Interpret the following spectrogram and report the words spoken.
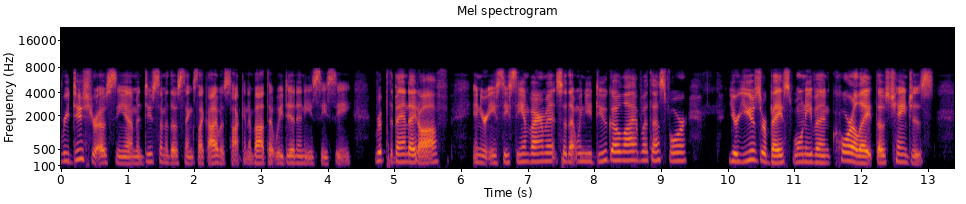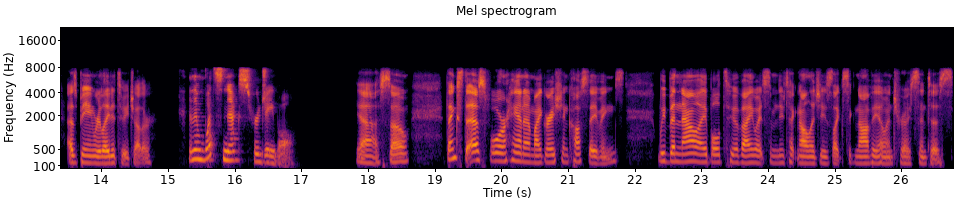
reduce your OCM and do some of those things like I was talking about that we did in ECC. Rip the band aid off in your ECC environment so that when you do go live with S4, your user base won't even correlate those changes as being related to each other. And then what's next for Jabil? Yeah, so thanks to S4 HANA migration cost savings, we've been now able to evaluate some new technologies like Signavio and Tricentis.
